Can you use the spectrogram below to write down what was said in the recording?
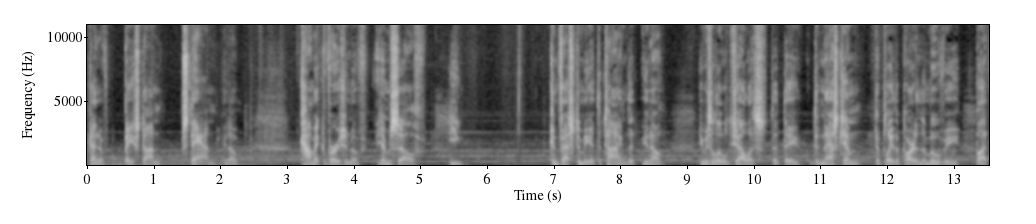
kind of based on Stan, you know, comic version of himself. He confessed to me at the time that, you know, he was a little jealous that they didn't ask him to play the part in the movie, but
